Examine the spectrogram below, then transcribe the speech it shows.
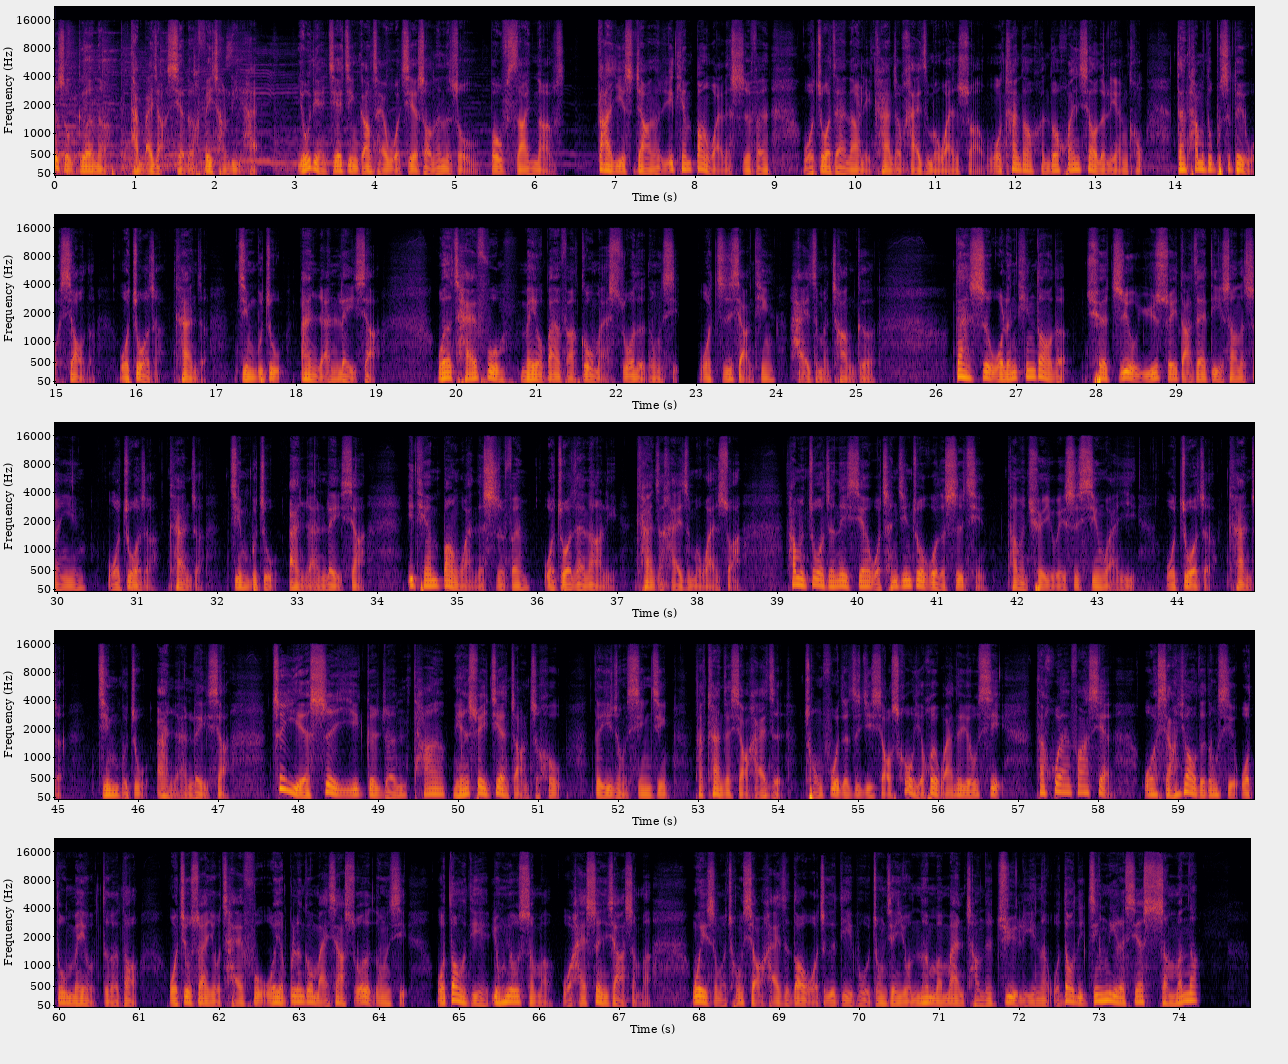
这首歌呢，坦白讲写得非常厉害，有点接近刚才我介绍的那首《Both Sides Knows》。大意是这样的：一天傍晚的时分，我坐在那里看着孩子们玩耍，我看到很多欢笑的脸孔，但他们都不是对我笑的。我坐着看着，禁不住黯然泪下。我的财富没有办法购买所有的东西，我只想听孩子们唱歌，但是我能听到的却只有雨水打在地上的声音。我坐着看着，禁不住黯然泪下。一天傍晚的时分，我坐在那里看着孩子们玩耍，他们做着那些我曾经做过的事情，他们却以为是新玩意。我坐着看着，禁不住黯然泪下。这也是一个人他年岁渐长之后的一种心境。他看着小孩子重复着自己小时候也会玩的游戏，他忽然发现，我想要的东西我都没有得到。我就算有财富，我也不能够买下所有的东西。我到底拥有什么？我还剩下什么？为什么从小孩子到我这个地步，中间有那么漫长的距离呢？我到底经历了些什么呢？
